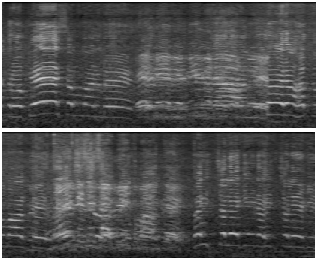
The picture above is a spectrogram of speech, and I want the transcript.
छात्रों के सम्मान में हमारा हक मांगते नहीं किसी से भीख मांगते नहीं चलेगी नहीं चलेगी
